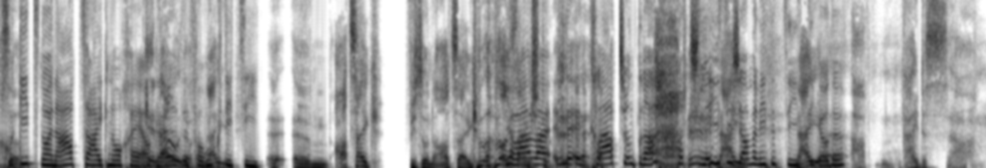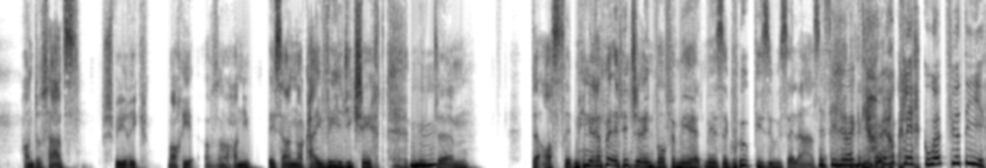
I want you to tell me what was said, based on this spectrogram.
So. gibt's noch eine Anzeige nachher, Genau? Eine da- verrückte. Zeit. Äh, ähm, Anzeige? Wieso eine Anzeige? Was ja, du? weil, äh, Klatsch und Tratsch liest Nein. einmal in der Zeitung, Nein, oder? Äh, ah, nein, das ja, Hand aufs Herz, schwierig. Mache ich, also habe ich bisher noch keine wilde Geschichte Mhm. mit ähm, der Astrid, meiner Managerin, die für mich hat müssen Groupies rauslesen Sie schauen ja wirklich gut für dich.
